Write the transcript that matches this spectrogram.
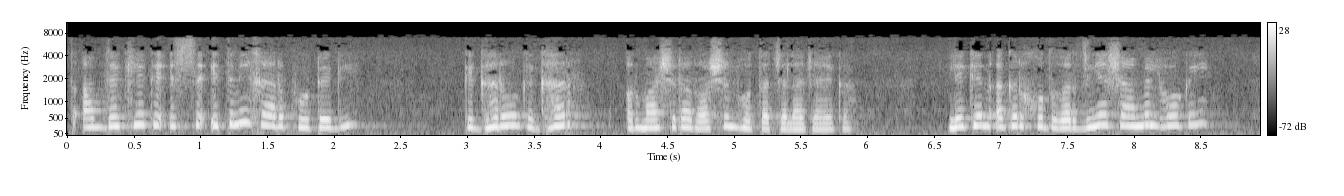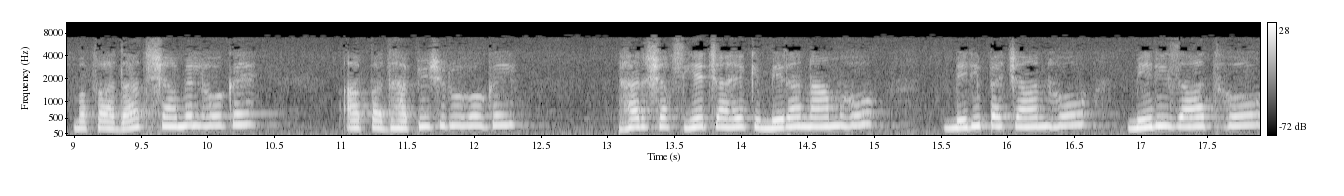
تو آپ دیکھیے کہ اس سے اتنی خیر پھوٹے گی کہ گھروں کے گھر اور معاشرہ روشن ہوتا چلا جائے گا۔ لیکن اگر خود غرضیاں شامل ہو گئی مفادات شامل ہو گئے آپ ادھاپی شروع ہو گئی۔ ہر شخص یہ چاہے کہ میرا نام ہو، میری پہچان ہو، میری ذات ہو،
